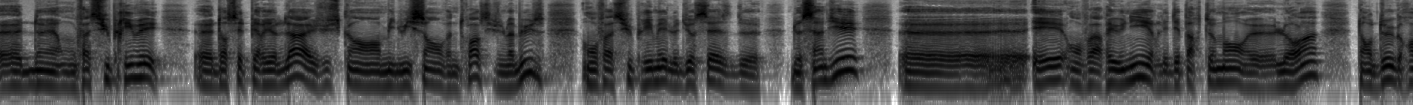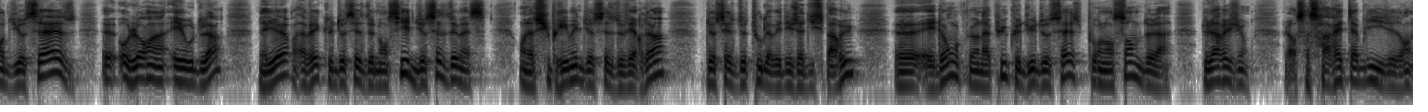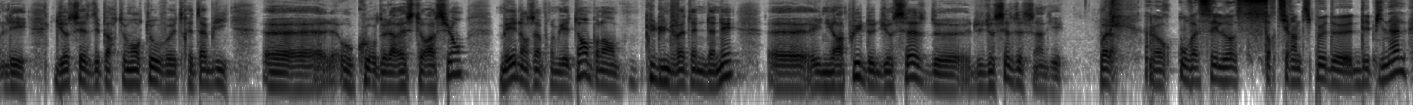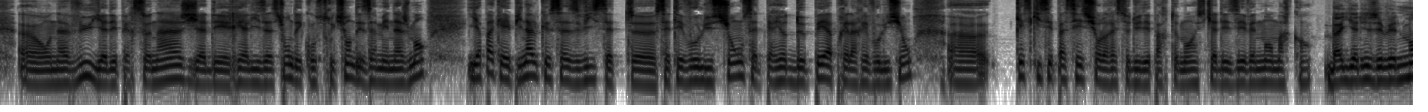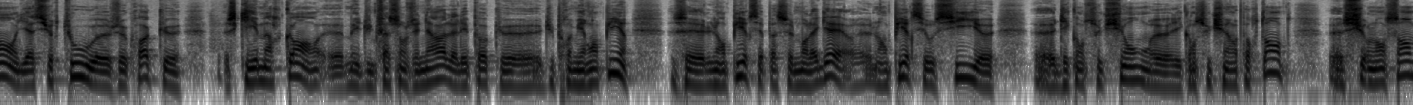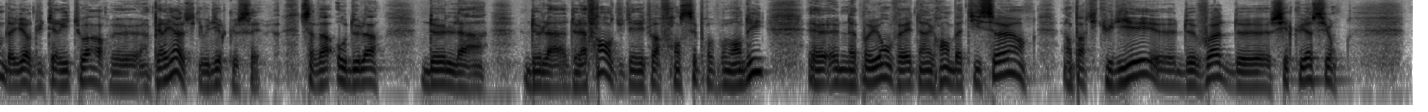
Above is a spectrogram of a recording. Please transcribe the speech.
on va supprimer dans cette période-là jusqu'en 1823 si je ne m'abuse, on va supprimer le diocèse de, de Saint-Dié et on va réunir les départements lorrains dans deux grands diocèses, au Lorrain et au-delà d'ailleurs avec le diocèse de Nancy et le diocèse de Metz. On a supprimé le diocèse de Verdun, le diocèse de Toul avait déjà disparu, euh, et donc on n'a plus que du diocèse pour l'ensemble de la, région. Alors ça sera rétabli, les diocèses départementaux vont être rétablis euh, au cours de la restauration, mais dans un premier temps, pendant plus d'une vingtaine d'années, euh, il n'y aura plus de diocèse du diocèse de Saint-Dié. Voilà. Alors, on va sortir un petit peu d'Épinal. Euh, on a vu, il y a des personnages, il y a des réalisations, des constructions, des aménagements. Il n'y a pas qu'à Épinal que ça se vit cette, euh, cette évolution, cette période de paix après la Révolution. Euh, Qu'est-ce qui s'est passé sur le reste du département? Est-ce qu'il y a des événements marquants? Bah, Il y a des événements. Il y a surtout, euh, je crois que ce qui est marquant, euh, mais d'une façon générale, à l'époque euh, du Premier Empire, l'Empire, c'est pas seulement la guerre. L'Empire, c'est aussi des constructions, des constructions importantes sur l'ensemble, d'ailleurs, du territoire impérial. Ce qui veut dire que ça va au-delà de la, de la, de la France, du territoire français proprement dit. Napoléon va être un grand bâtisseur, en particulier de voies de circulation.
